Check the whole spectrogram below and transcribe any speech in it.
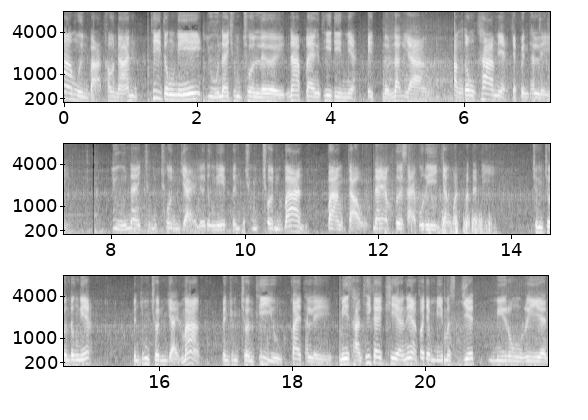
50,000 บาทเท่านั้น ที่ตรงนี้อยู่ในชุมชนเลย หน้าแปลงที่ดินเนี่ยติดถนนลากยางฝั่งตรงข้ามเนี่ยจะเป็นทะเล อยู่ในชุมชนใหญ่เลยตรงนี้เป็นชุมชนบ้านบางเก่า ในอำเภอสายบุรีจังหวัดปัตตานี ชุมชนตรงนี้เป็นชุมชนใหญ่มาก เป็นชุมชนที่อยู่ใกล้ทะเล มีสถานที่ใกล้เคียงเนี่ยก็จะมีมัสยิด มีโรงเรียน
